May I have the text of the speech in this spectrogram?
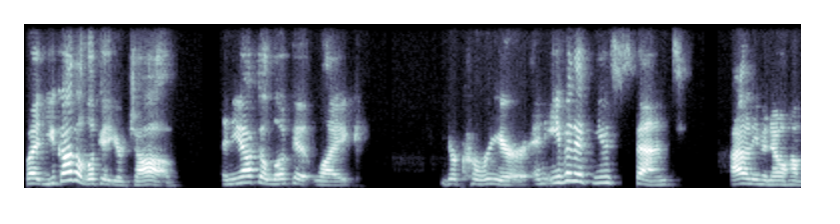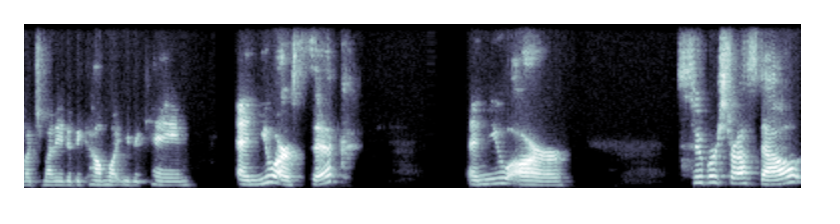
but you got to look at your job and you have to look at like your career. And even if you spent I don't even know how much money to become what you became, and you are sick and you are super stressed out,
